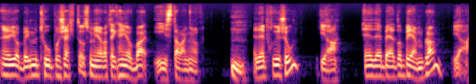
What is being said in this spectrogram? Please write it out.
eh, jobber jeg med to prosjekter som gjør at jeg kan jobbe i Stavanger. Er det progresjon? Ja. Er det bedre på hjemmeplan? Ja.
